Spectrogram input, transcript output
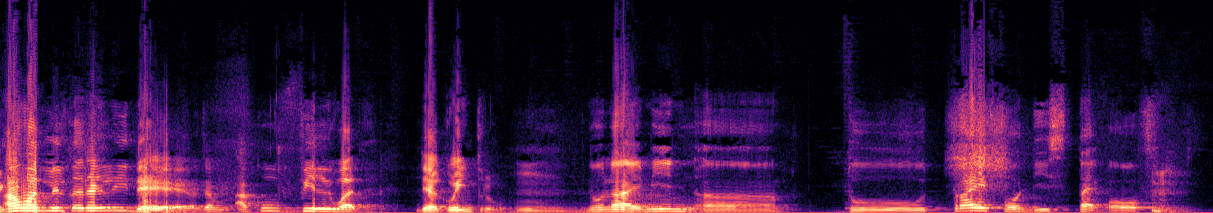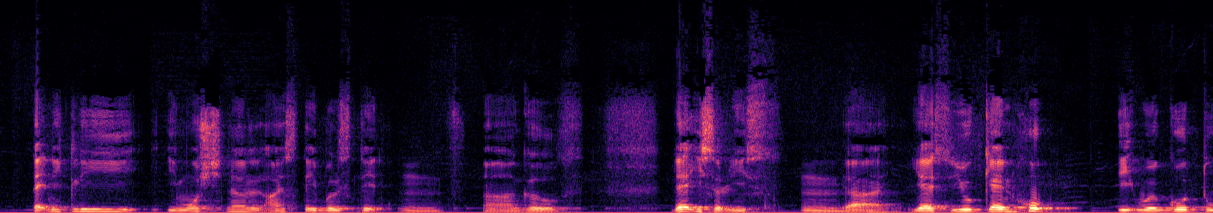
I was literally there Macam aku feel what They are going through. Hmm. No lah I mean uh, To try for this type of Technically Emotional Unstable state uh, Girls There is a risk Mm. Yeah Yes you can hope It will go to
